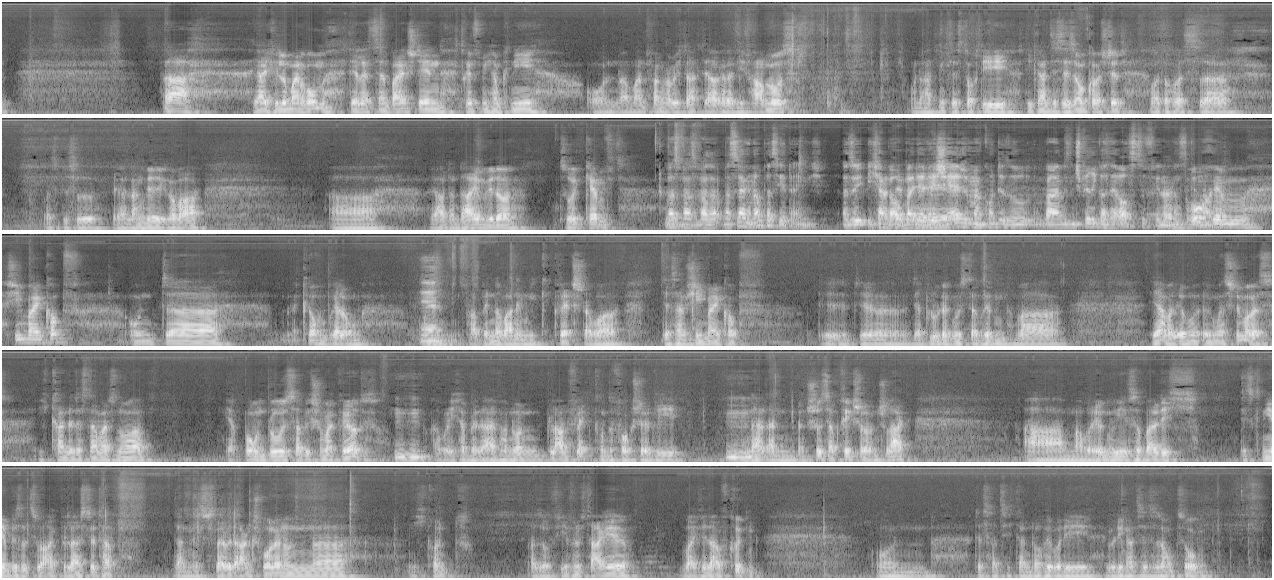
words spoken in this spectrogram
äh, ja, ich will um einen rum, der lässt sein Bein stehen, trifft mich am Knie. Und am Anfang habe ich gedacht, ja, relativ harmlos. Und da hat mich das doch die, die ganze Saison kostet, war doch was, äh, was ein bisschen ja, langwieriger war. Äh, ja, dann da eben wieder zurückkämpft, was, was, was, was ist da genau passiert eigentlich? Also ich habe auch bei der Recherche, man konnte so, war ein bisschen schwieriger herauszufinden. Ein Bruch genau. im Schienbeinkopf und äh, Knochenprellung. Ja. Ein paar Bänder waren nämlich gequetscht, aber deshalb Schienbeinkopf, der, der, der Bluterguss da drin war, ja, weil irgendwas Schlimmeres. Ich kannte das damals nur, ja, Bone Bruise habe ich schon mal gehört, mhm. aber ich habe mir da einfach nur einen blauen Fleck drunter vorgestellt, wie mhm. halt einen, einen Schuss abkriegst oder einen Schlag. Ähm, aber irgendwie, sobald ich das Knie ein bisschen zu arg belastet habe, dann ist es gleich wieder angeschwollen und äh, ich konnte, also vier, fünf Tage war ich wieder auf Krücken. Und das hat sich dann doch über die, über die ganze Saison gezogen.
